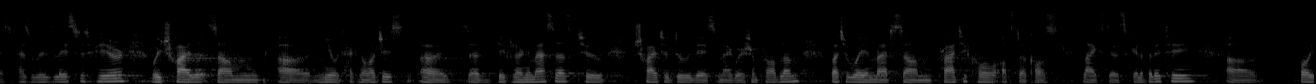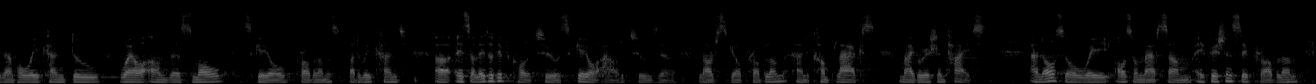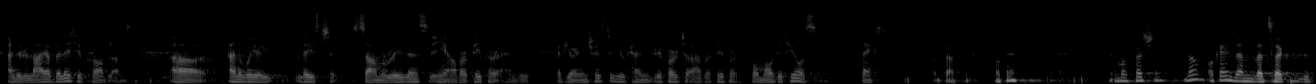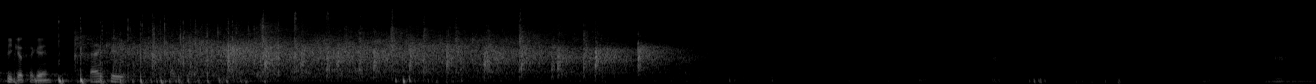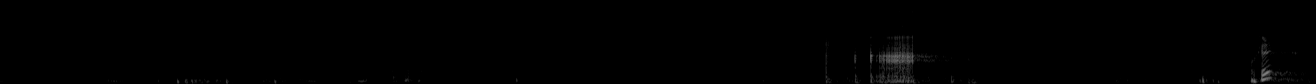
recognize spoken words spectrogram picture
Yes, as we listed here, we tried some uh, new technologies, uh, the deep learning methods to try to do this migration problem, but we met some practical obstacles like the scalability. For example, we can do well on the small scale problems, but we can't, uh, it's a little difficult to scale out to the large scale problem and complex migration types. And also, we also met some efficiency problem and reliability problems. Uh, and we list some reasons in our paper. And if you're interested, you can refer to our paper for more details. Thanks. Fantastic. Okay. Any more questions? No? Okay, then let's check the speakers again. Thank you.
